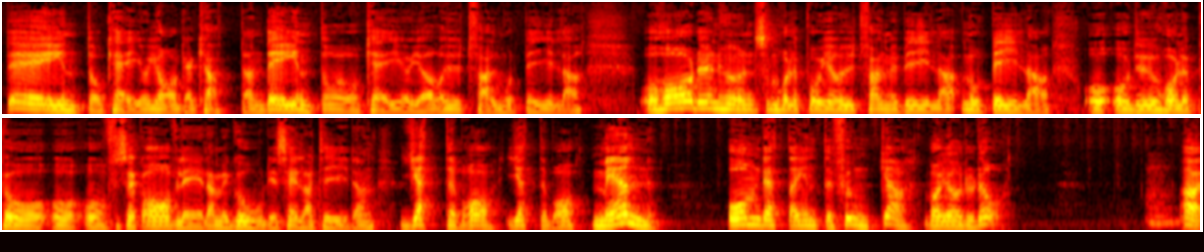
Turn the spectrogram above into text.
Det är inte okej okay att jaga katten. Det är inte okej okay att göra utfall mot bilar. Och har du en hund som håller på att göra utfall med bilar, mot bilar och, och du håller på och, och försöker avleda med godis hela tiden. Jättebra, jättebra. Men om detta inte funkar, vad gör du då? Mm. Ja,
